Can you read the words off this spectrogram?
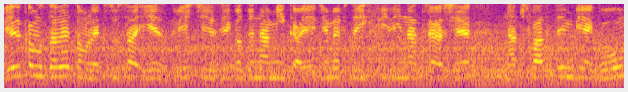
Wielką zaletą Lexusa IS200 jest jego dynamika. Jedziemy w tej chwili na trasie na czwartym biegu.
